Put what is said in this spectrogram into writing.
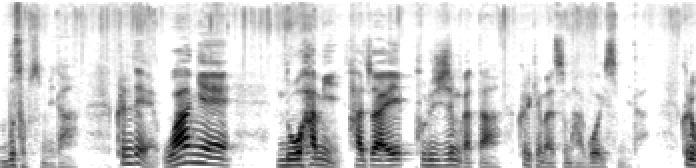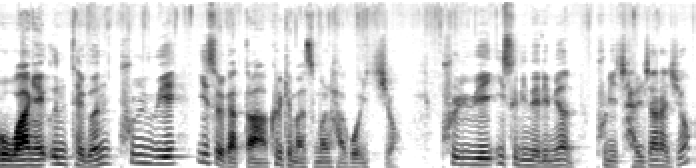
무섭습니다. 그런데 왕의 노함이 사자의 부르짖음 같다 그렇게 말씀하고 있습니다. 그리고 왕의 은택은 풀 위에 이슬 같다 그렇게 말씀을 하고 있죠. 풀 위에 이슬이 내리면 풀이 잘 자라죠.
